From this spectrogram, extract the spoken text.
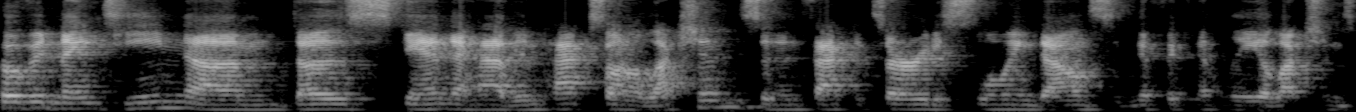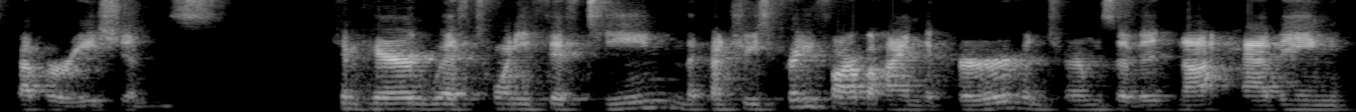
COVID-19 um, does stand to have impacts on elections, and in fact, it's already slowing down significantly elections preparations. Compared with 2015, the country's pretty far behind the curve in terms of it not having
